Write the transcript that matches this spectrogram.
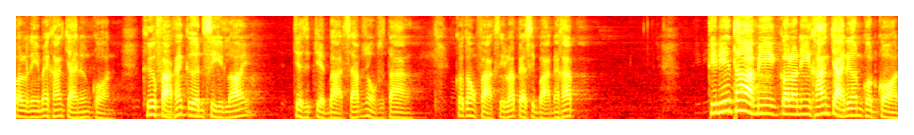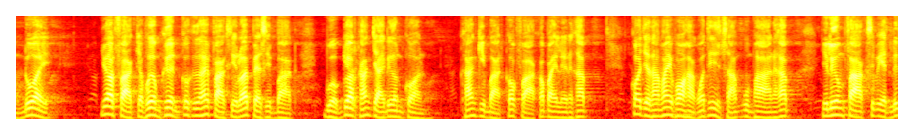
กรณีไม่ค้างจ่ายเดือนก่อน คือฝากให้เกิน 477 บาท 36 สตางค์ ก็ต้องฝาก 480 บาทนะครับ ทีนี้ถ้ามีกรณีค้างจ่ายเดือนก่อนๆด้วย ยอดฝากจะเพิ่มขึ้น ก็คือให้ฝาก 480 บาท บวกยอดค้างจ่ายเดือนก่อน ค้างกี่บาทก็ฝากเข้าไปเลยนะครับ ก็จะทำให้พอหักวันที่ 13 กุมภานะครับ อย่าลืมฝาก 11 หรือ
